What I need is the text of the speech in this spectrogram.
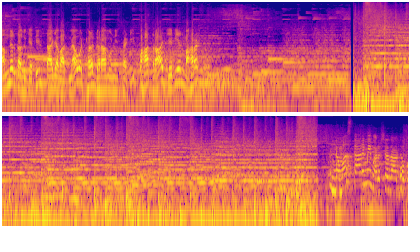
अमनेर तालुक्यातील ताज्या बातम्या व ठळक घडामोडींसाठी पाहत राहा जेबीएन महाराष्ट्र. नमस्कार मी वर्षा जाधव.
